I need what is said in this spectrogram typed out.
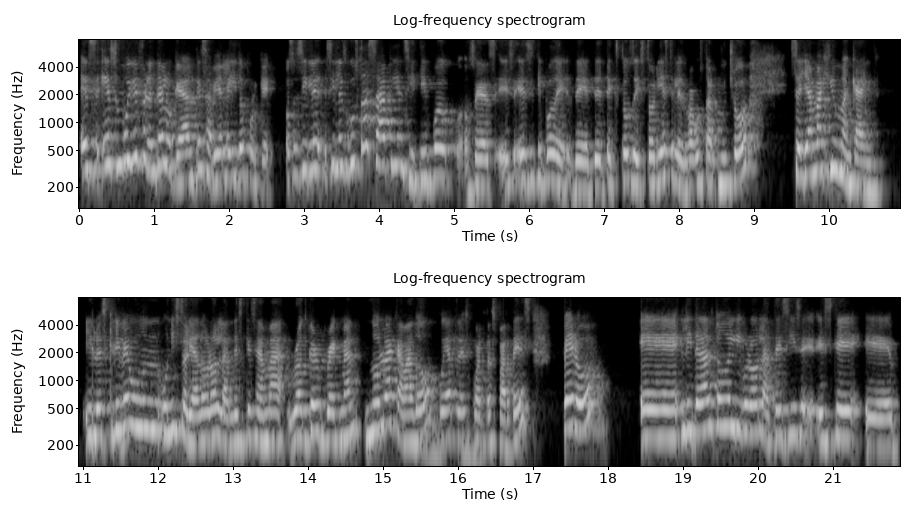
es, es muy diferente a lo que antes había leído porque, o sea, si, le- si les gusta Sapiens y tipo, o sea, es- es- ese tipo de, de- de textos de historia, este les va a gustar mucho. Se llama Humankind y lo escribe un, un historiador holandés que se llama Rutger Bregman. No lo he acabado, voy a tres cuartas partes, pero eh, literal todo el libro, la tesis es que eh,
